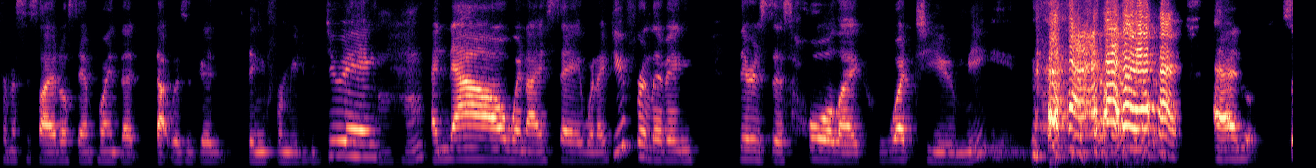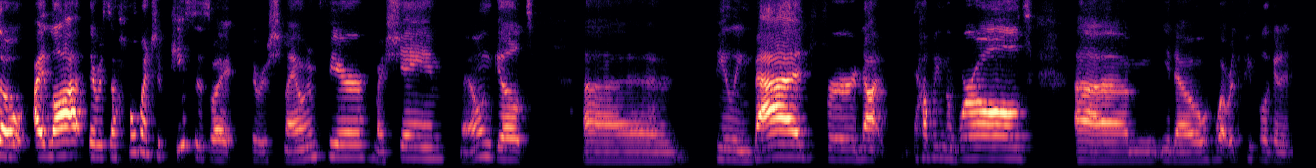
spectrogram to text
from a societal standpoint that that was a good thing for me to be doing. Mm-hmm. And now when I say what I do for a living, there's this whole like, what do you mean? and So I lot there was a whole bunch of pieces. Like there was my own fear, my shame, my own guilt, uh, feeling bad for not helping the world. Um, you know, what were the people going to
